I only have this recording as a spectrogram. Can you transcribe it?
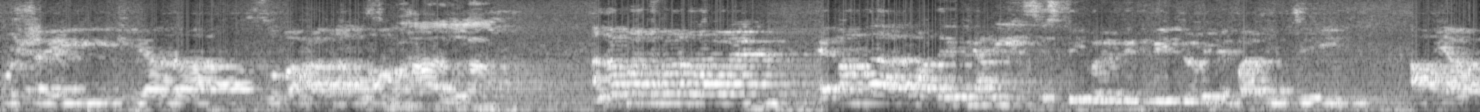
مشيدة سبحان الله সুবহানাল্লাহ আল্লাহ পাক সুবহানাহু ওয়া তাআলা বলেন হে বান্দা তোমাদেরকে আমি সৃষ্টি করে পৃথিবীর জমিনে পাঠিয়েছি আমি আবার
